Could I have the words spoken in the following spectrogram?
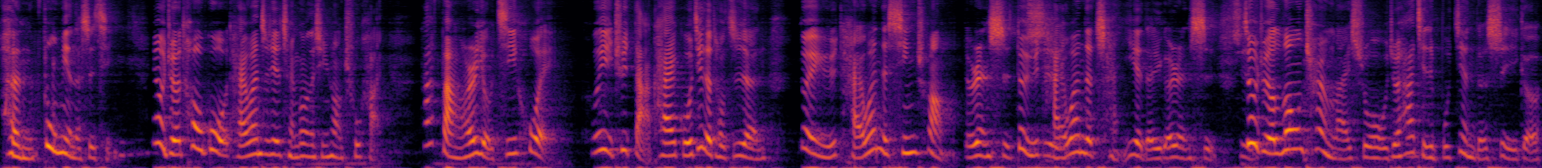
很负面的事情。因为我觉得，透过台湾这些成功的新创出海，它反而有机会可以去打开国际的投资人对于台湾的新创的认识，对于台湾的产业的一个认识。所以，我觉得 long term 来说，我觉得它其实不见得是一个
